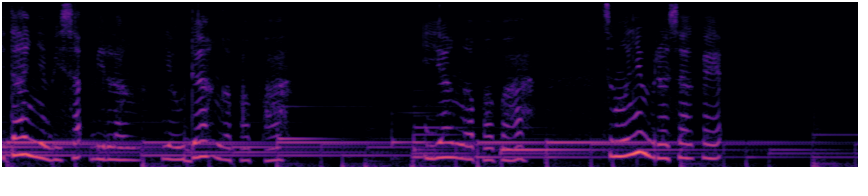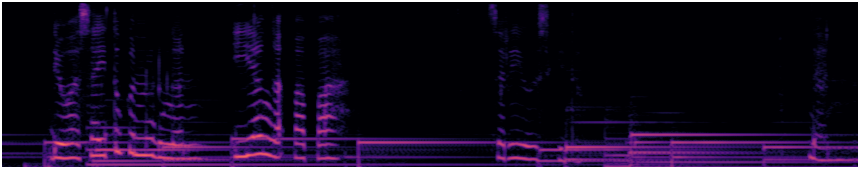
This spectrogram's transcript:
kita hanya bisa bilang ya udah nggak apa-apa. Iya nggak apa-apa. Semuanya berasa kayak dewasa itu penuh dengan iya nggak apa-apa. Serius gitu. Dan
